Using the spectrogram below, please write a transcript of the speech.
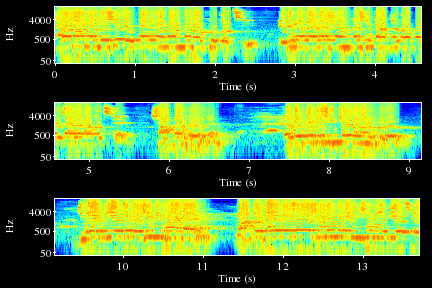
সারা বাংলাদেশে প্রবণতা আমরা লক্ষ্য করছি। বিভিন্ন জায়গায় সন্ত্রাসী কার্যক্রম পরিচালনা হচ্ছে। সাবধান হয়ে ওদের থেকে শিক্ষা গ্রহণ করুন। জুলাই গিয়েছে, বেশি দিন হয় নাই। মাত্র দেড় বছরের সামান্য বেশি সময় গিয়েছে।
